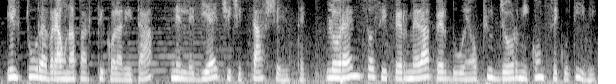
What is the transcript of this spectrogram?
Il tour avrà una particolarità, nelle 10 città scelte, Lorenzo si fermerà per due o più giorni consecutivi.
